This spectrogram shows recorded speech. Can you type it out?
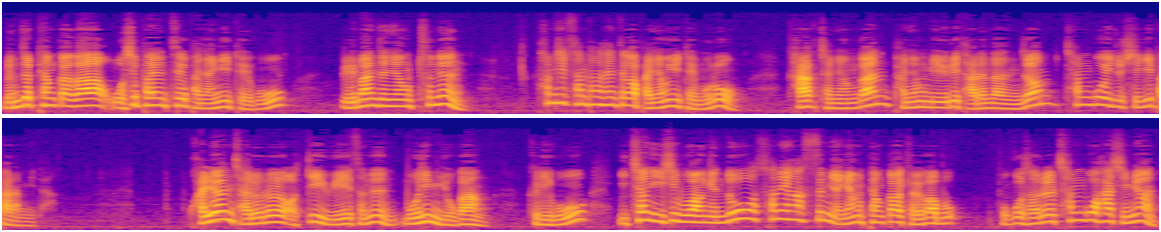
면접 평가가 50% 반영이 되고 일반 전형 2는 33%가 반영이 되므로 각 전형 간 반영 비율이 다르다는 점 참고해 주시기 바랍니다. 관련 자료를 얻기 위해서는 모집 요강 그리고 2025학년도 선행학습 영향평가 결과 보고서를 참고하시면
